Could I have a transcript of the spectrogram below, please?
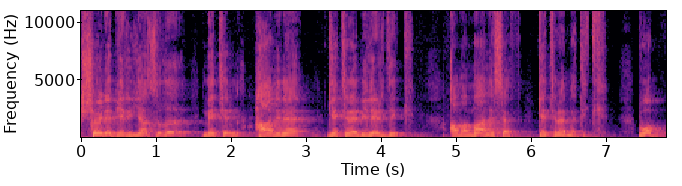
şöyle bir yazılı metin haline getirebilirdik ama maalesef getiremedik. Bu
